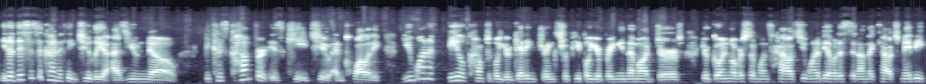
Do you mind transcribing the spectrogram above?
you know, this is the kind of thing too, Leah, as you know, because comfort is key too and quality. You want to feel comfortable. You're getting drinks for people, you're bringing them hors d'oeuvres, you're going over someone's house. You want to be able to sit on the couch. Maybe,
